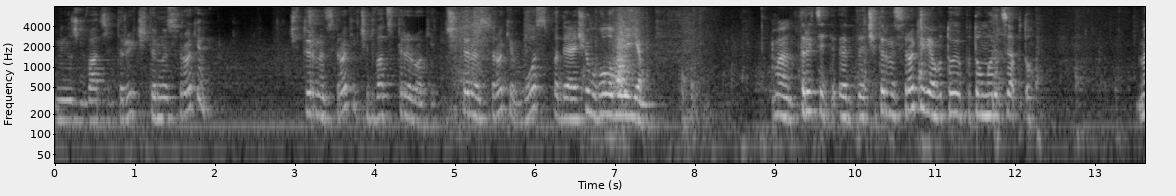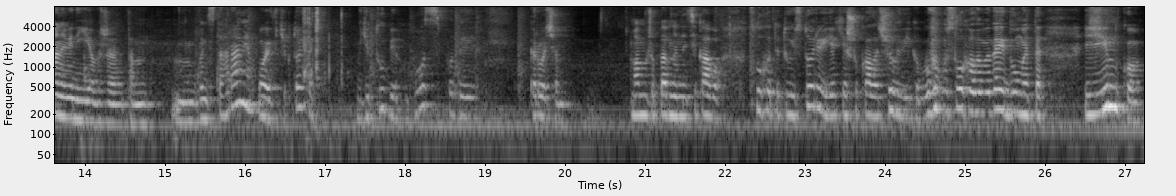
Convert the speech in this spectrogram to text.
мінус 23, 14 років. 14 років чи 23 роки? 14 років, господи, а що в голову я їм? Е, 30, е, 14 років я готую по тому рецепту. У мене він є вже там в інстаграмі, ой, в Тіктокі, в Ютубі. Господи. Коротше, вам вже, певно, не цікаво слухати ту історію, як я шукала чоловіка, бо ви послухали мене і думаєте, жінко,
